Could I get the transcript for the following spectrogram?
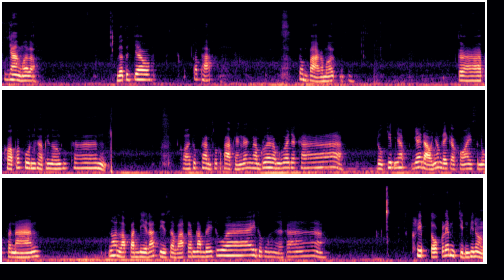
ทุกอย่างเมื่อแล้วเหลือแต่เจวก็พัก ต้มปลากับเมื่อกราบขอบพระคุณค่ะพี่น้องทุกท่าน ขอให้ทุกท่านสุขภาพแข็งแรงร่ำรวยรำรวยนะคะ ดูคลิปเนี้ยย่ายดาวย่ำใดก็ขอให้สนุกสนาน นอนหลับฝันดีราตรีสวัสดิ์รำรำด้วยด้วย ทุกมือค่ะ คลิปตกเล่มกินพี่น้อง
